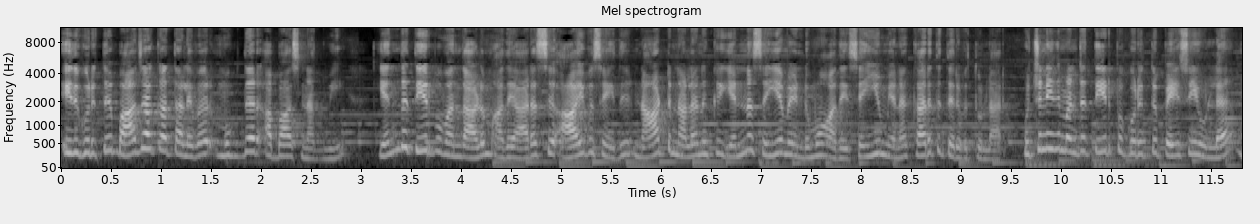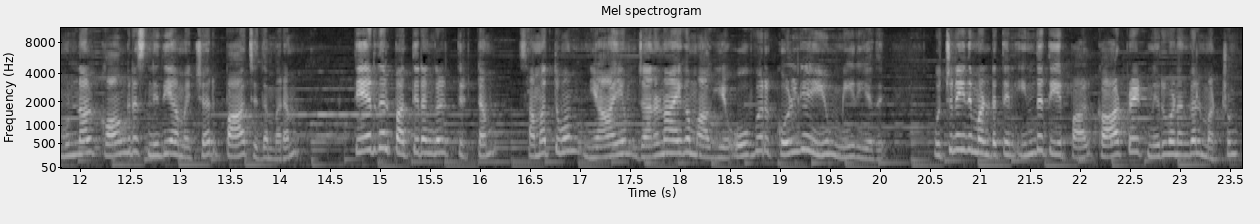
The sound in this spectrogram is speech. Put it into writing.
இது குறித்து பாஜக தலைவர் முக்தர் அப்பாஸ் நக்வி எந்த தீர்ப்பு வந்தாலும் அதை அரசு ஆய்வு செய்து நாட்டு நலனுக்கு என்ன செய்ய வேண்டுமோ அதை செய்யும் என கருத்து தெரிவித்துள்ளார். உச்சநீதிமன்ற தீர்ப்பு குறித்து பேசியுள்ள முன்னாள் காங்கிரஸ் நிதி அமைச்சர் ப. சிதம்பரம் தேர்தல் பத்திரங்கள் திட்டம் சமத்துவம் நியாயம் ஜனநாயகம் ஆகிய ஒவ்வொரு கொள்கையையும் மீறியது. உச்சநீதிமன்றத்தின் இந்த தீர்ப்பால் கார்ப்பரேட் நிறுவனங்கள் மற்றும்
